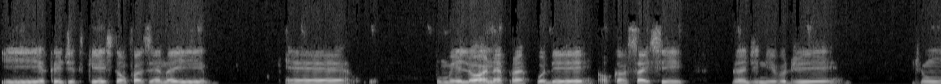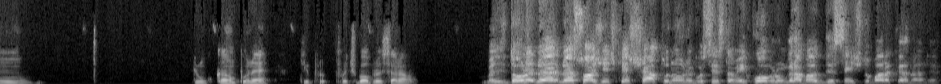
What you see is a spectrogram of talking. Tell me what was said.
e acredito que estão fazendo aí é, o melhor, né, para poder alcançar esse grande nível de, de um de um campo, né, de futebol profissional. Mas então não é, não é só a gente que é chato, não, né? Vocês também cobram um gramado decente do Maracanã, né?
